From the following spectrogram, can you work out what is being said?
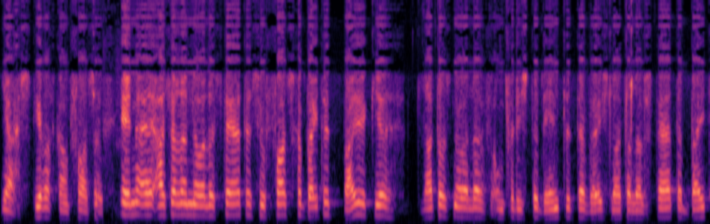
ja, stewig kan vashou. En uh, as hulle nou hulle sterte so vasgebyt het, baie keer laat ons nou hulle om vir die studente te wys laat hulle hulle sterte byt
